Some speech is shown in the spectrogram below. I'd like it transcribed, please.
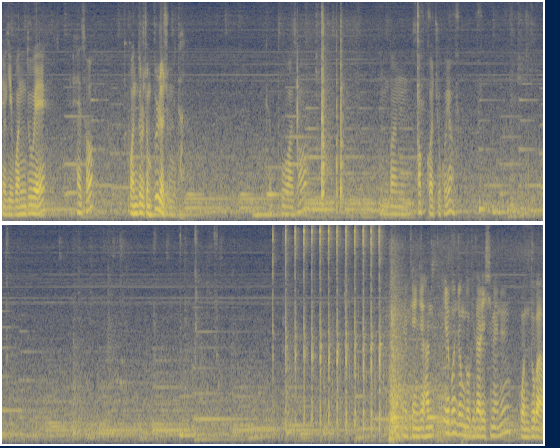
여기 원두에 해서 원두를 좀 불려줍니다. 이렇게 부어서 한번 섞어주고요. 이렇게 이제 한 1분 정도 기다리시면은 원두가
